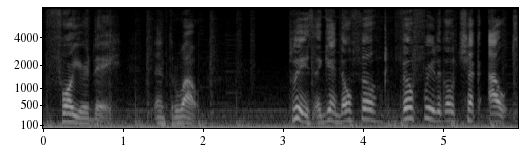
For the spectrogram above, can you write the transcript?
for your day and throughout. Please, again, don't feel feel free to go check out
